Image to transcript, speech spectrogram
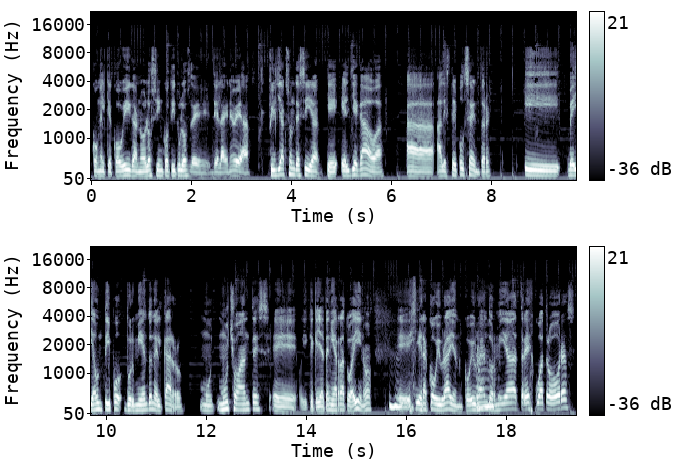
con el que Kobe ganó los cinco títulos de, de, la NBA. Phil Jackson decía que él llegaba al Staples Center y veía a un tipo durmiendo en el carro mucho antes, eh, que, que, ya tenía rato ahí, ¿no? Eh, y era Kobe Bryant. Kobe Bryant ah. dormía 3, 4 horas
